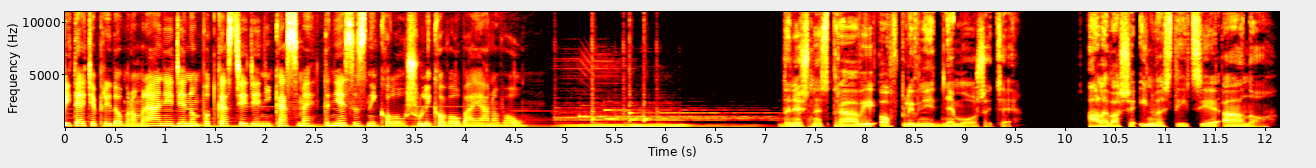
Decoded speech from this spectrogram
Vítajte pri Dobrom ráne, dennom podcaste Denika Sme, dnes s Nikolou Šulikovou Bajanovou. Dnešné správy ovplyvniť nemôžete. Ale vaše investície áno.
